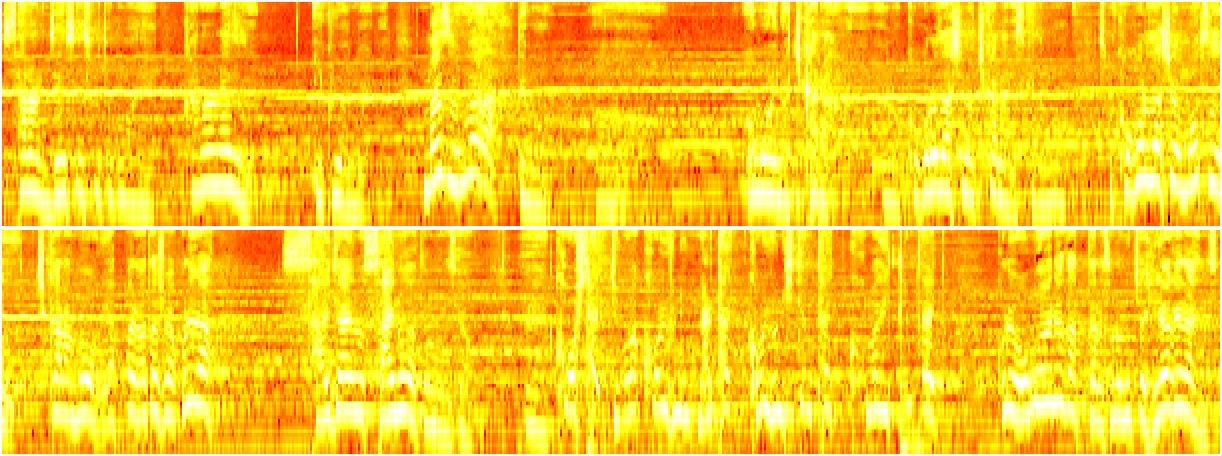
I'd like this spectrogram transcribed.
さらに前進するところまで必ず行くようになります。まずはでも思いの力志の力ですけどもその志を持つ力もやっぱり私はこれが最大の才能だと思うんですよ、えー、こうしたい自分はこういうふうになりたいこういうふうにしてみたいここまで行ってみたいと。これを思わなかったらその道は開けないんです。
